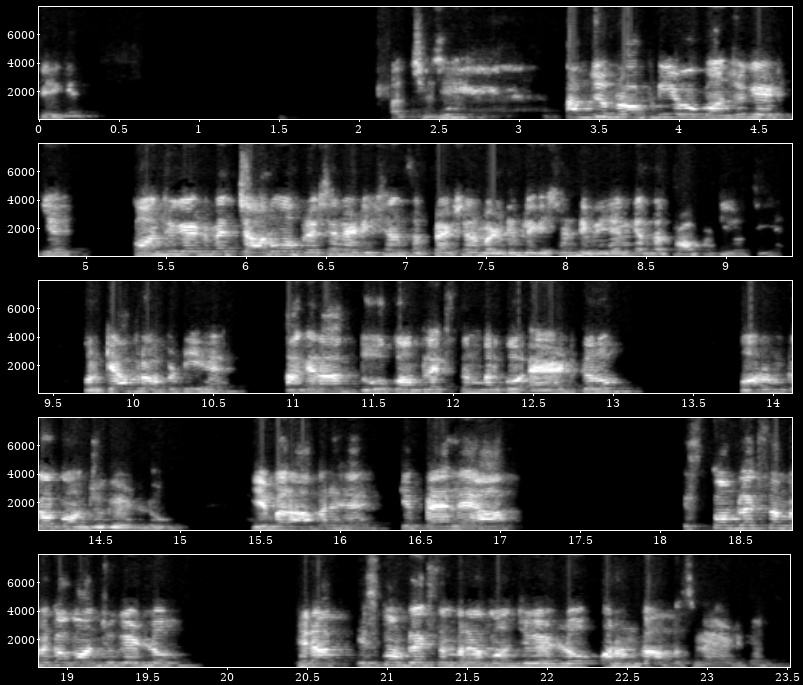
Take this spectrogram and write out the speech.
ठीक है? अच्छा जी। अब जो प्रॉपर्टी है वो कॉन्जुगेट की है। कॉन्जुगेट में चारों operation addition subtraction multiplication division के अंदर प्रॉपर्टी होती है। और क्या प्रॉपर्टी है? अगर आप दो कॉम्प्लेक्स नंबर को ऐड करो और उनका कॉन्जुगेट लो। ये बराबर है कि पहले आप इस कॉम्प्लेक्स नंबर का कॉन्जुगेट लो, फिर आप इस कॉम्प्लेक्स नंबर का कॉन्जुगेट लो और उनको आपस में ऐड कर लो।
